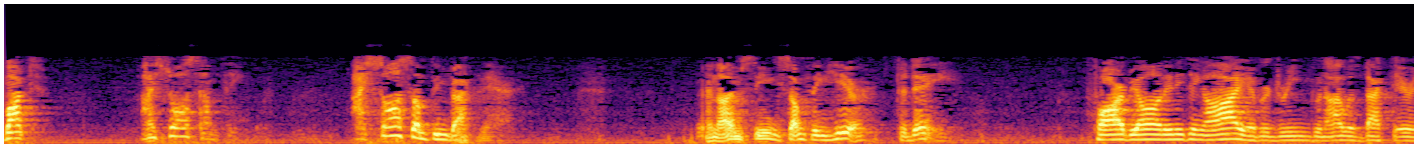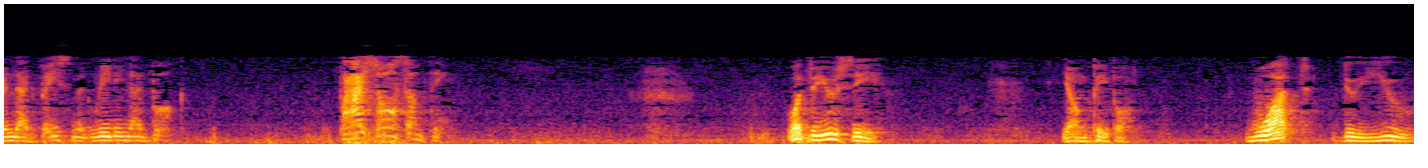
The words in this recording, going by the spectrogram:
But I saw something. I saw something back there. And I'm seeing something here today. Far beyond anything I ever dreamed when I was back there in that basement reading that book. But I saw something. What do you see, young people? What do you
